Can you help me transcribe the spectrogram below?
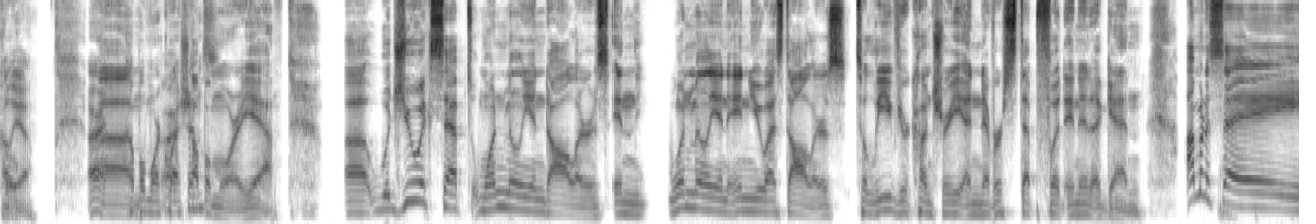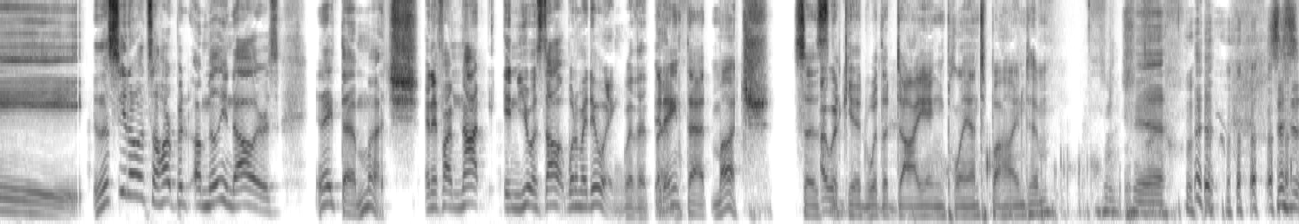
Cool. Oh, yeah. All right, Um, couple more questions. couple more, yeah. Uh, would you accept one million dollars in one million in U.S. dollars to leave your country and never step foot in it again? I'm gonna say this. You know, it's a hard, but a million dollars it ain't that much. And if I'm not in U.S. dollar, what am I doing with it? It ain't that much, says I the kid with a dying plant behind him. Yeah. This is,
